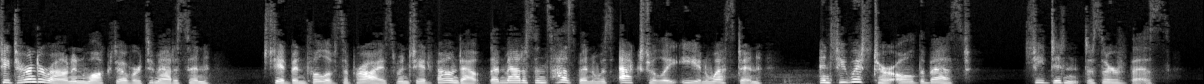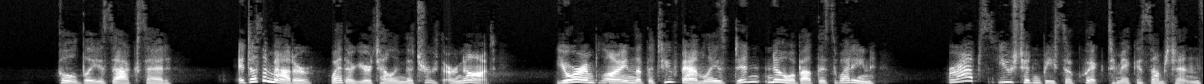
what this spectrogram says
She turned around and walked over to Madison. She had been full of surprise when she had found out that Madison's husband was actually Ian Weston, and she wished her all the best. She didn't deserve this. Coldly, Zach said, It doesn't matter whether you're telling the truth or not. You're implying that the two families didn't know about this wedding. Perhaps you shouldn't be so quick to make assumptions.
